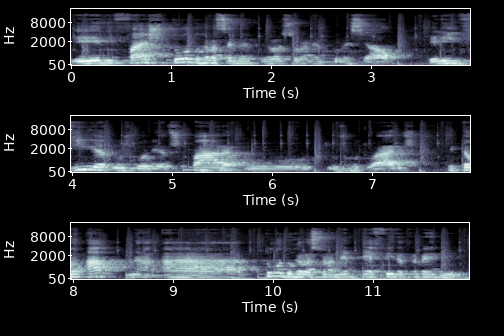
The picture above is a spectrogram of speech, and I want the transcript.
ele faz todo o relacionamento, relacionamento comercial, ele envia os boletos para o, os mutuários, então a, a, a, todo o relacionamento é feito através dele.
